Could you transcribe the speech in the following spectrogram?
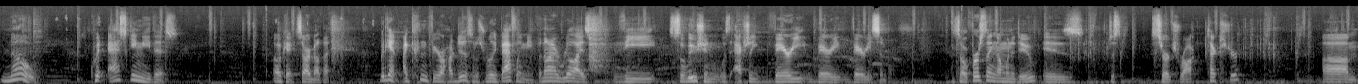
No. Quit asking me this. Okay sorry about that. But again, I couldn't figure out how to do this, and it was really baffling me. But then I realized the solution was actually very, very, very simple. So first thing I'm going to do is just search rock texture. Um,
